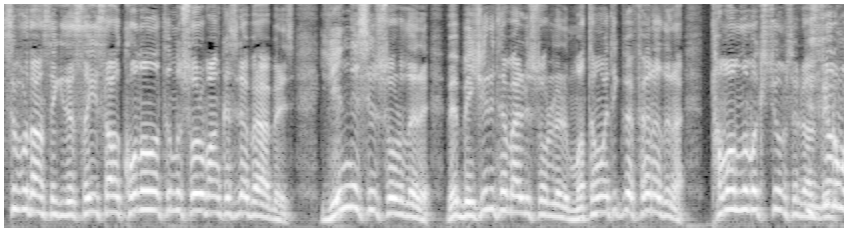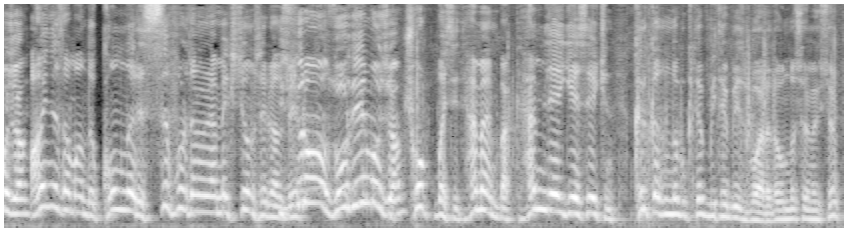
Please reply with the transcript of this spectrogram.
Sıfırdan 8'e sayısal konu anlatımı soru bankası ile beraberiz. Yeni nesil soruları ve beceri temelli soruları matematik ve fen adına tamamlamak istiyor musun Bey? İstiyorum hocam. Aynı zamanda konuları sıfırdan öğrenmek istiyor musun Bey? İstiyorum ama zor değil mi hocam? Çok basit. Hemen bak hem LGS için 40 adımda bu kitabı bitirebiliriz bu arada. Onu da söylemek istiyorum.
